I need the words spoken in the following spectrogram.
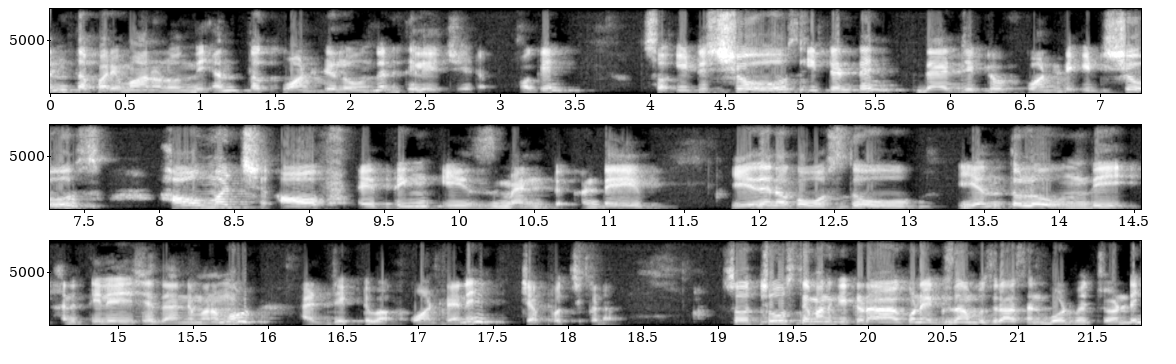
ఎంత పరిమాణంలో ఉంది ఎంత క్వాంటిటీలో ఉంది అని తెలియజేయడం okay? So it shows it అంటే the adjective of quantity it shows how much of a thing is meant అంటే ఏదైనా ఒక వస్తువు ఎంతలో ఉంది అని తెలియజేసేదాన్ని మనము అడ్జెక్టివ్ ఆఫ్ క్వాంటిటీ అని చెప్పొచ్చు ఇక్కడ. సో చూస్తే మనకి ఇక్కడ కొన్ని ఎగ్జాంపుల్స్ రాసాను బోర్డు మీద చూడండి.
